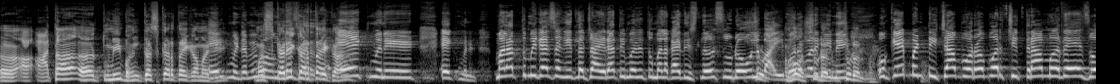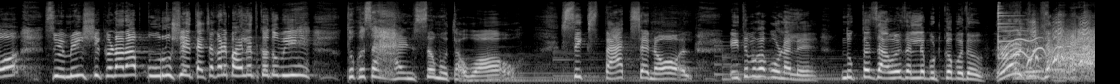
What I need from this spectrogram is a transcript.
अ, आ- आता अ, तुम्ही भंकस करताय का माझी? एक मिनिट मी मस्करी करताय करते. का? एक मिनिट एक मिनिट. मला तुम्ही काय सांगितलं? जाहिरातीमध्ये तुम्हाला काय दिसलं? सुडोल सुड- बाई. हो, बरोबर सुडोल- की सुडोल नाही? बाई. ओके पण तिच्या बरोबर चित्रामध्ये जो स्विमिंग शिकणारा पुरुष आहे त्याच्याकडे पाहिलं का तुम्ही? तो कसा हँडसम होता. Wow six packs and all इथे बघा कोण आलंय नुकतंच जावळ झालेलं बुटकं पदक.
